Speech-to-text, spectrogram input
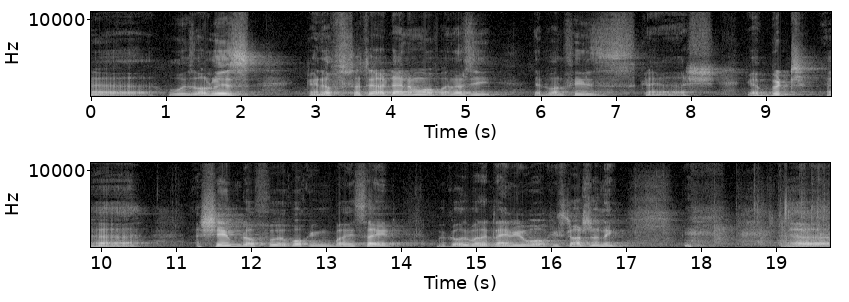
uh, who is always kind of such a dynamo of energy that one feels a bit uh, ashamed of uh, walking by his side because by the time you walk, he starts running. uh,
